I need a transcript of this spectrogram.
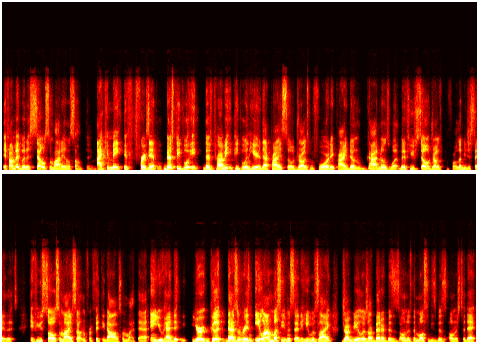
If I'm able to sell somebody on something, I can make if for example, there's people in there's probably people in here that probably sold drugs before, they probably done God knows what. But if you sold drugs before, let me just say this. If you sold somebody something for $50, something like that, and you had to, you're good. That's the reason Elon Musk even said it. He was like, drug dealers are better business owners than most of these business owners today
